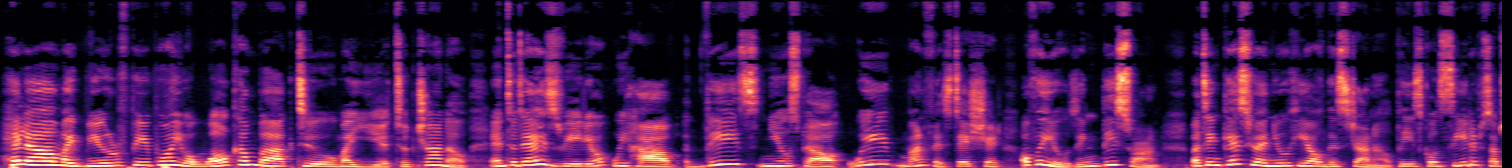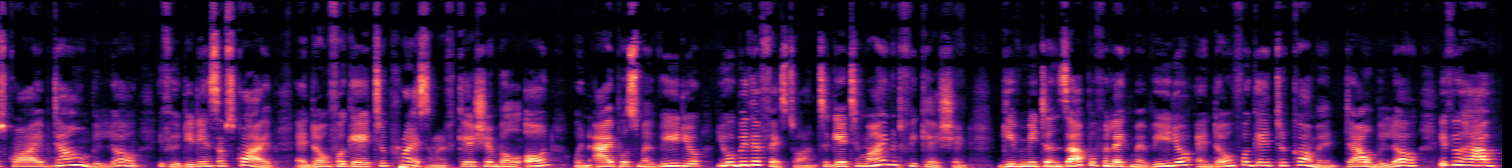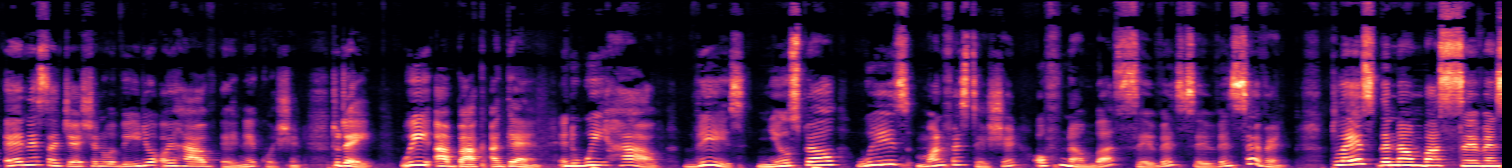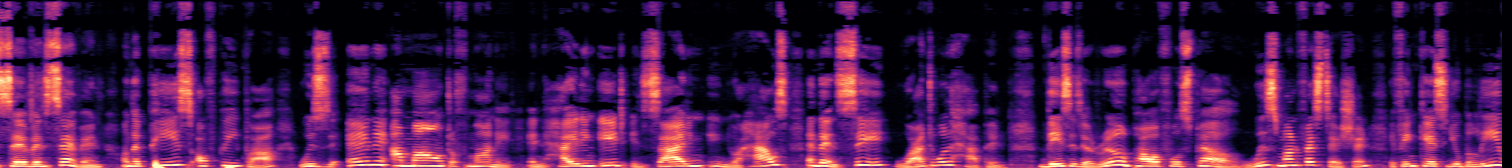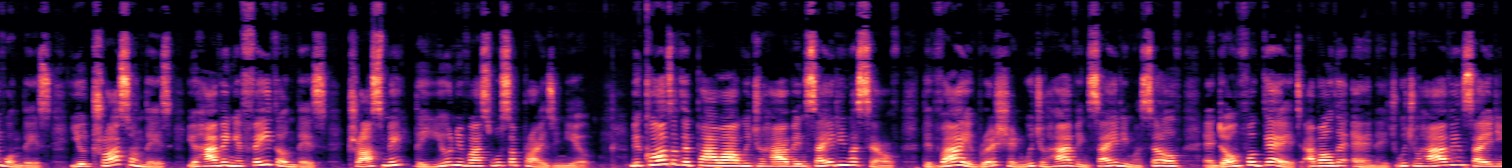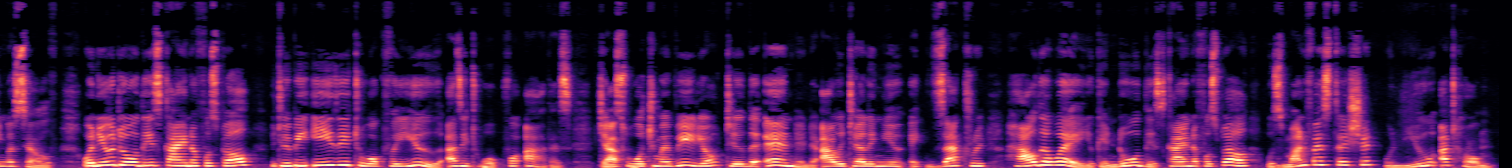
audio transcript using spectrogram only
Hello, my beautiful people. You are welcome back to my YouTube channel. In today's video, we have this new spell with manifestation of using this one. But in case you are new here on this channel, please consider to subscribe down below if you didn't subscribe. And don't forget to press notification bell on when I post my video, you will be the first one to get my notification. Give me thumbs up if you like my video and don't forget to comment down below if you have any suggestion a video or you have any question. Today, we are back again and we have this new spell with manifestation of number 777. Place the number 777 on the piece of paper with any amount of money and hiding it inside in your house and then see what will happen. This is a real powerful spell with manifestation. If in case you believe on this, you trust on this, you're having a faith on this, trust me, the universe will surprise you. Because of the power which you have inside in yourself, the vibration which you have inside in yourself, and don't forget about the energy which you have inside in yourself. When you do this kind of a spell, it will be easy to work for you as it work for others. Just watch my video till the end and I will telling you exactly how the way you can do this kind of a spell with manifestation when you at home.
